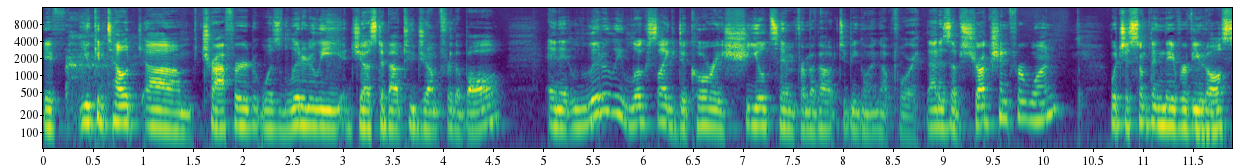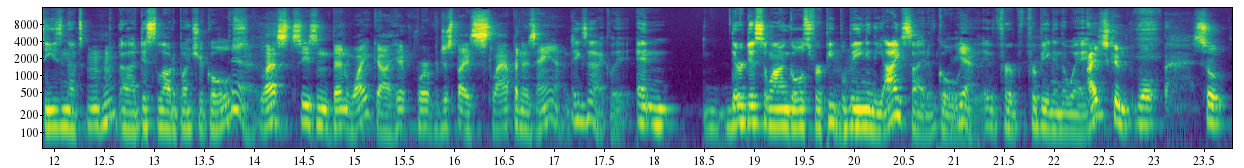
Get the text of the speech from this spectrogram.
if you can tell, um, Trafford was literally just about to jump for the ball, and it literally looks like Decore shields him from about to be going up for it. That is obstruction for one, which is something they've reviewed all season. That's uh, disallowed a bunch of goals. Mm-hmm. yeah, last season Ben White got hit for just by slapping his hand. Exactly. And they're disallowing goals for people being in the eyesight of goalie Mm-hmm. Yeah. for for being in the way. I just couldn't. Well, so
